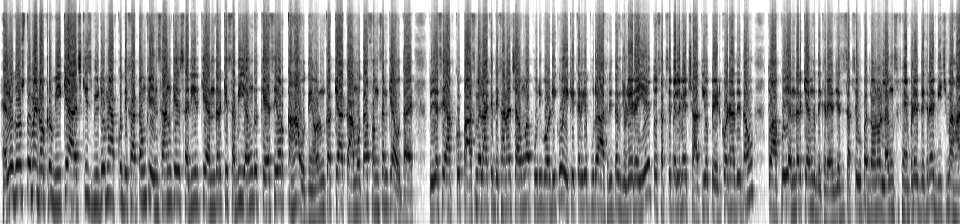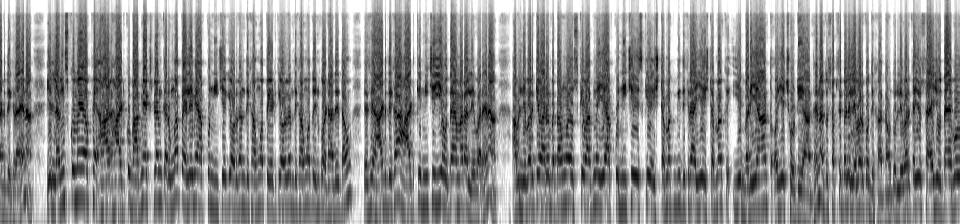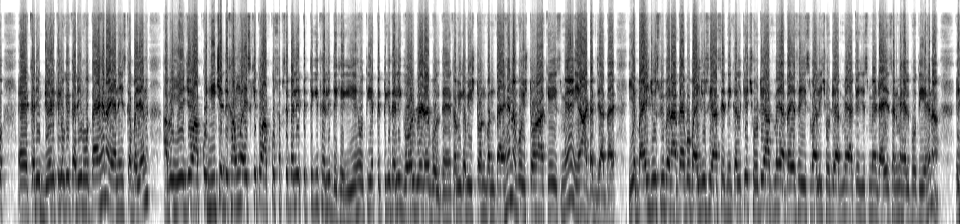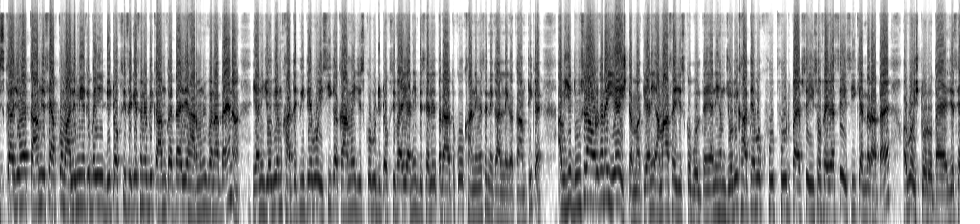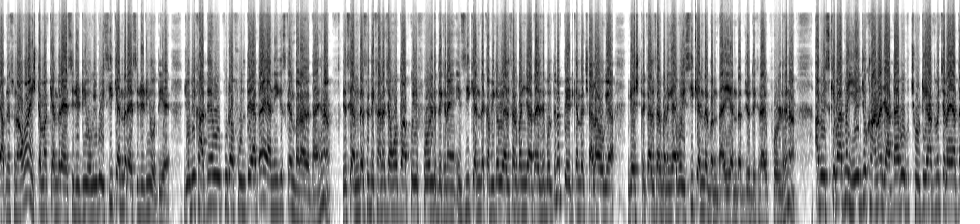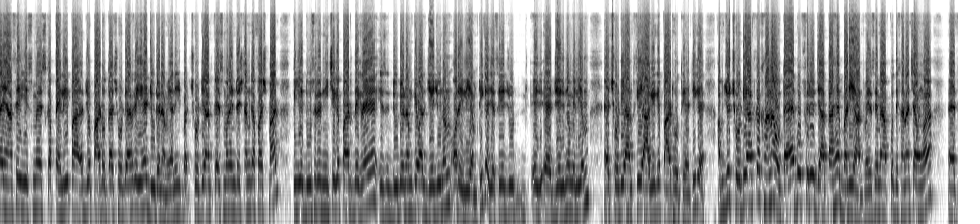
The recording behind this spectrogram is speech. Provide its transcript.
Hello दोस्तों, मैं doctor V के आज की इस वीडियो में आपको दिखाता हूँ कि इंसान के शरीर के अंदर के सभी अंग कैसे और कहाँ होते हैं और उनका क्या काम होता है फ़ंक्शन क्या होता है। तो जैसे आपको पास में लाके दिखाना चाहूँगा पूरी बॉडी को, एक एक करके पूरा आखिरी तक जुड़े रहिए। तो सबसे पहले मैं छाती और पेट को हटा देता हूँ। तो आपको ये अंदर के अंग दिख रहे हैं। जैसे सबसे ऊपर दोनों लंग्स फेफड़े दिख रहे हैं, बीच में हार्ट दिख रहा है ना? ये लंग्स को मैं हार्ट को बाद में एक्सप्लेन करूँगा। पहले मैं आपको नीचे के ऑर्गन दिखाऊँगा, पेट के ऑर्गन दिखाऊँगा तो इनको हटा देता हूँ। जैसे हार्ट दिखा, हार्ट के नीचे ये होता है हमारा लिवर है ना? अब लिवर के बारे में बताऊँगा, उसके बाद में ये आपको नीचे इसके स्टमक भी दिख रहा है, ये स्टमक, ये बड़ी आंत और ये छोटी आंत, है ना? तो सबसे पहले लिवर को दिखाता हूँ। तो लिवर का जो साइज़ होता है वो करीब डेढ़ किलो के करीब होता है ना? यानी इसका वज़न। अब ये जो आपको नीचे दिखाऊँगा, इसकी तो आपको सबसे पहले पित्त की थैली दिखेगी। ये होती है पित्त की थैली गोल्ड ब्लेडर बोलते हैं। कभी कभी स्टोन बनता है ना? वो स्टोन आके इसमें यहाँ अटक जाता है। ये बाइल जूस भी बनाता है, वो बाइल जूस यहाँ से निकल के छोटी आंत में जाता है, जैसे इस वाली छोटी आंत में आके जिसमें डाइजेशन में हेल्प होती है ना? इसका जो है काम जैसे आपको मालूम ही है कि भाई डिटॉक्सिफिकेशन में भी काम करता है, ये हार्मोन भी बनाता है ना? यानी जो भी हम खाते पीते हैं, वो इसी का काम है जिसको वो डिटॉक्सीफाई यानी विषैले पदार्थों को खाने में से निकालने का काम, ठीक है? अब ये दूसरा ऑर्गन है, ये स्टमक यानी अमाशय जिसको बोलते हैं। यानी हम जो भी खाते हैं, वो फ़ूड पाइप से ईसोफेगस से इसी के अंदर आता है और वो स्टोर होता है। जैसे आपने सुना होगा ना स्टमक के अंदर एसिडिटी होगी, वो इसी के अंदर एसिडिटी होती है। जो भी खाते हैं, वो पूरा फूलते जाता है, यानी कि इसके अंदर भरा रहता है ना? जैसे अंदर से दिखाना चाहूँगा तो आपको ये फोल्ड दिख रहे हैं, इसी के अंदर कभी कभी अल्सर बन जाता है, जैसे बोलते हैं ना, पेट के अंदर छाला हो गया गैस्ट्रिक अल्सर बन गया, वो इसी के अंदर बनता है, ये अंदर जो दिख रहा है फोल्ड है ना। अब इसके बाद में ये जो खाना जाता है, वो छोटी आंत में चला जाता है, यहाँ से इसमें इसका पहली पार्ट जो पार्ट होता है, छोटी आंत का, ये है ड्यूडेनम यानी छोटी आंत का स्मॉल इंटेस्टाइन का फ़र्स्ट पार्ट फिर ये दूसरे नीचे के पार्ट देख रहे हैं, इस ड्यूडेनम के बाद जेजुनम और इलियम ठीक है? जैसे ये जेजुनम इलियम छोटी आंत के आगे के पार्ट होते हैं, ठीक है? अब जो छोटी आंत का खाना होता है, वो फिर जाता है बड़ी आंत में। जैसे मैं आपको दिखाना चाहूँगा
